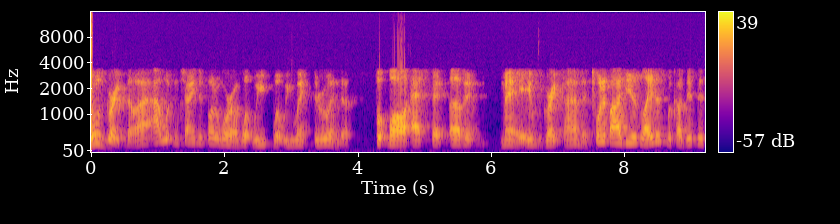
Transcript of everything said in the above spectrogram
it was great though. I, I wouldn't change it for the world what we what we went through and the football aspect of it. Man, it was great times. And 25 years later, because this is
